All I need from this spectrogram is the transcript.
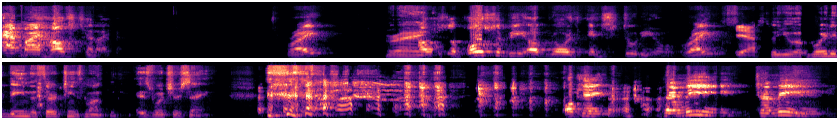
at my house tonight, right? Right. I was supposed to be up north in studio, right? Yeah. So you avoided being the thirteenth monkey, is what you're saying. Okay, to me, to me,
